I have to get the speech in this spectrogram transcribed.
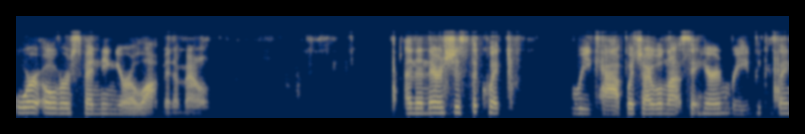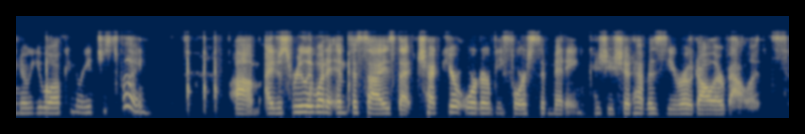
or overspending your allotment amount. And then there's just the quick recap, which I will not sit here and read because I know you all can read just fine. Um, I just really want to emphasize that check your order before submitting because you should have a $0 balance.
